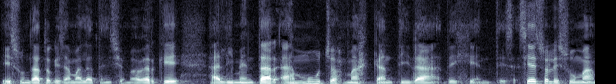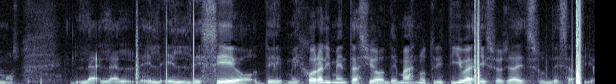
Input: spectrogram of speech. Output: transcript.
es un dato que llama la atención. Va a haber que alimentar a muchas más cantidad de gente. Si a eso le sumamos el, deseo de mejor alimentación, de más nutritiva, eso ya es un desafío.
